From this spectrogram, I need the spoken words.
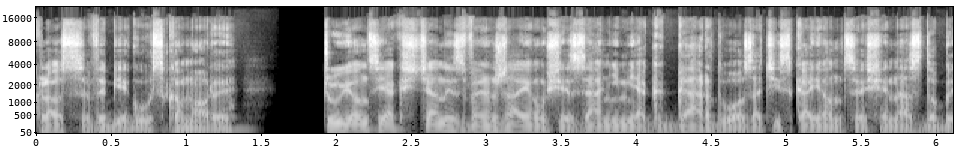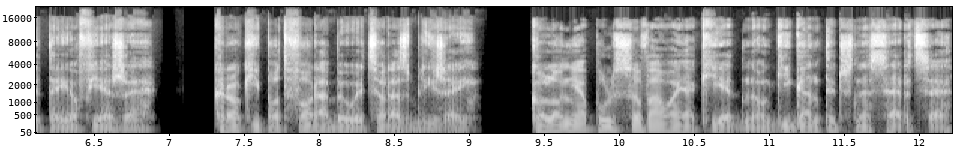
Klos wybiegł z komory, czując jak ściany zwężają się za nim jak gardło zaciskające się na zdobytej ofierze. Kroki potwora były coraz bliżej. Kolonia pulsowała jak jedno gigantyczne serce,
